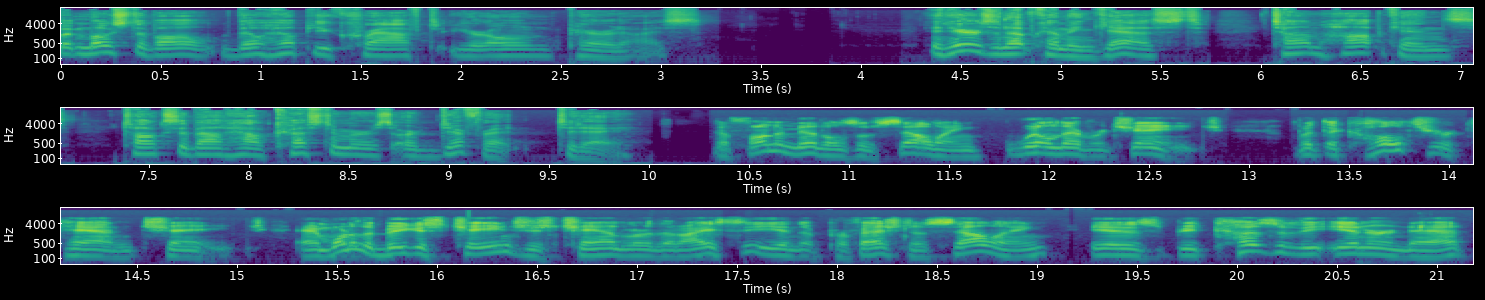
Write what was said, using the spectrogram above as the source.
But most of all, they'll help you craft your own paradise. And here's an upcoming guest. Tom Hopkins talks about how customers are different today. the fundamentals of selling will never change, but the culture can change. And one of the biggest changes, Chandler, that I see in the profession of selling is because of the internet,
